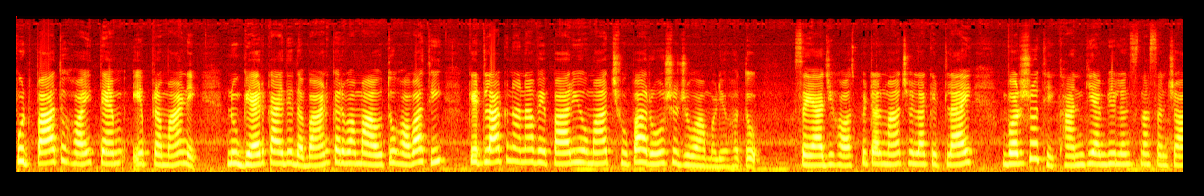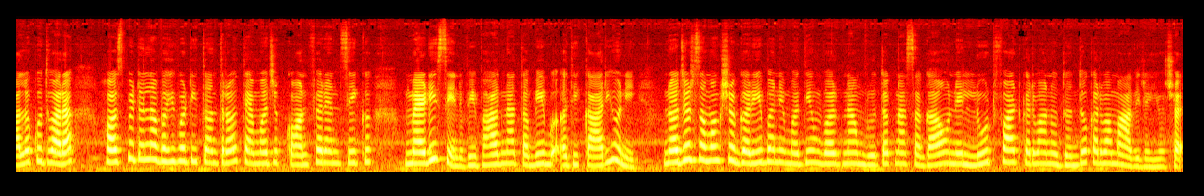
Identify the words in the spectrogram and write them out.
ફૂટપાથ હોય તેમ એ પ્રમાણેનું ગેરકાયદે દબાણ કરવામાં આવતું હોવાથી કેટલાક નાના વેપારીઓમાં છુપા રોષ જોવા મળ્યો હતો. સયાજી હોસ્પિટલમાં છેલ્લા કેટલાય વર્ષોથી ખાનગી એમ્બ્યુલન્સના સંચાલકો દ્વારા હોસ્પિટલના વહીવટીતંત્ર તેમજ કોન્ફરન્સિક મેડિસિન વિભાગના તબીબ અધિકારીઓની નજર સમક્ષ ગરીબ અને મધ્યમ વર્ગના મૃતકના સગાઓને લૂંટફાટ કરવાનો ધંધો કરવામાં આવી રહ્યો છે.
